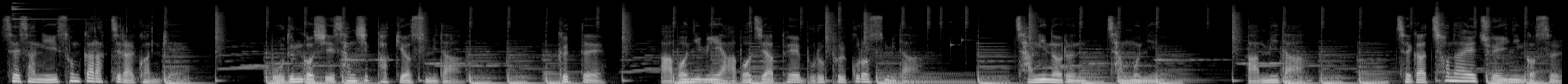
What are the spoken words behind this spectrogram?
세상이 손가락질할 관계, 모든 것이 상식 밖이었습니다. 그때 아버님이 아버지 앞에 무릎을 꿇었습니다. 장인어른, 장모님, 압니다. 제가 천하의 죄인인 것을.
